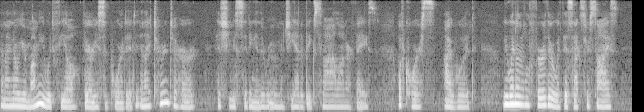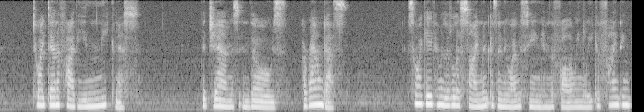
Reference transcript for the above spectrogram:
And I know your mummy would feel very supported. And I turned to her as she was sitting in the room and she had a big smile on her face. Of course, I would. We went a little further with this exercise to identify the uniqueness, the gems in those around us. So I gave him a little assignment because I knew I was seeing him the following week of finding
